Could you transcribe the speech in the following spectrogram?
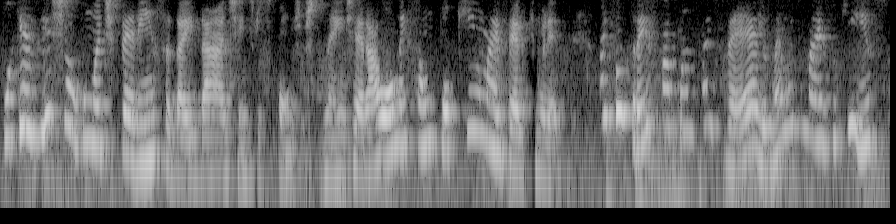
Porque existe alguma diferença da idade entre os cônjuges, né? Em geral, homens são um pouquinho mais velhos que mulheres, mas são três, quatro anos mais velhos, não é muito mais do que isso.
